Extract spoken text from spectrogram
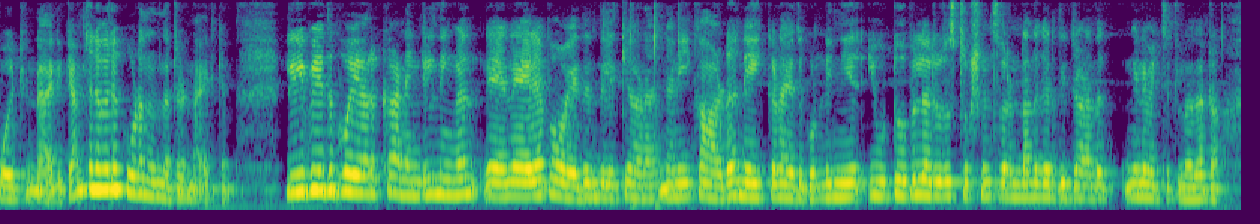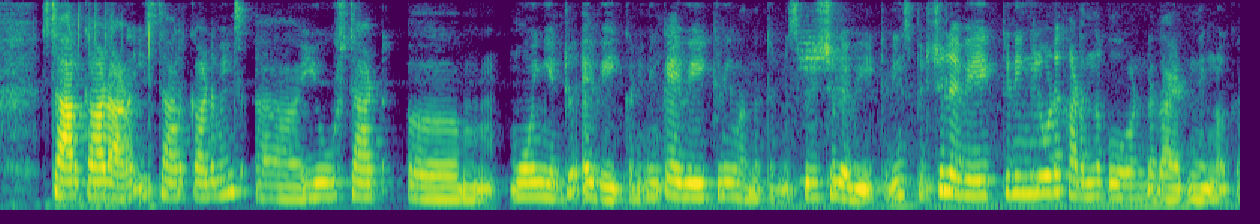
പോയിട്ടുണ്ടായിരിക്കാം ചിലവർ കൂടെ നിന്നിട്ടുണ്ടായിരിക്കാം. ലീവ് ചെയ്ത് പോയവർക്കാണെങ്കിൽ നിങ്ങൾ നേരെ പോയത് എന്തിലേക്കാണ്? ഞാൻ ഈ കാർഡ് നെയ്ക്കഡ് ആയതുകൊണ്ട് ഇനി യൂട്യൂബിൽ ഒരു റിസ്ട്രിക്ഷൻസ് വരണ്ടെന്ന് കരുതിയിട്ടാണ് അത് ഇങ്ങനെ വെച്ചിട്ടുള്ളത് കേട്ടോ. സ്റ്റാർ കാർഡാണ് ഈ star card means you start moving into awakening നിങ്ങൾക്ക് എവേക്കണിങ് വന്നിട്ടുണ്ട്. സ്പിരിച്വൽ എവേക്കണിങ് സ്പിരിച്വൽ എവേക്കണിങ്ങിലൂടെ കടന്നു പോകേണ്ടതായിരുന്നു നിങ്ങൾക്ക്.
